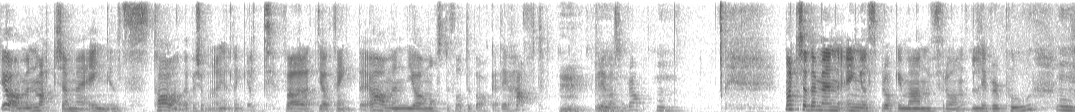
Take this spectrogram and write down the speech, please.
ja, men matcha med engelsktalande personer helt enkelt. För att jag tänkte, ja men jag måste få tillbaka det jag haft. mm. För det var så bra. Mm. Matchade med en engelskspråkig man från Liverpool. Mm.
